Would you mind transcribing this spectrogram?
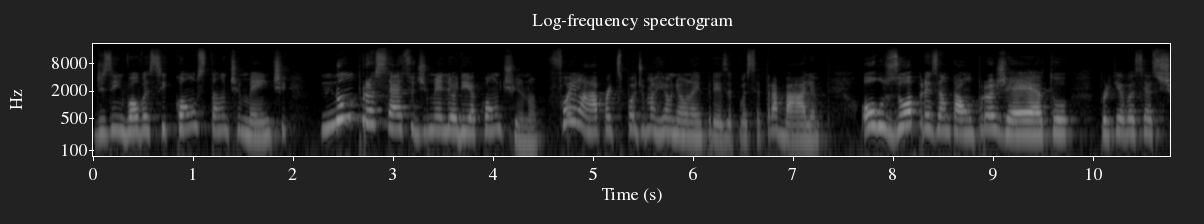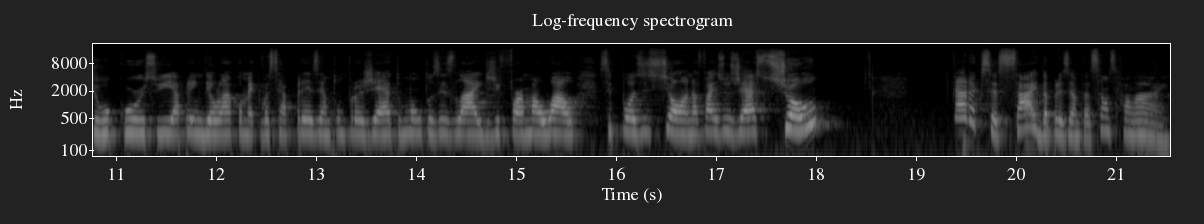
desenvolva-se constantemente num processo de melhoria contínua. Foi lá, participou de uma reunião na empresa que você trabalha, ousou apresentar um projeto, porque você assistiu o curso e aprendeu lá como é que você apresenta um projeto, monta os slides de forma uau, se posiciona, faz os gestos, show. Na hora que você sai da apresentação, você fala, ai,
